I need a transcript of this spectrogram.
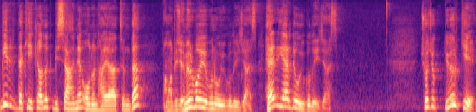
Bir dakikalık bir sahne onun hayatında ama biz ömür boyu bunu uygulayacağız. Her yerde uygulayacağız. Çocuk diyor ki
